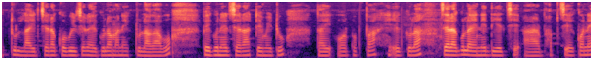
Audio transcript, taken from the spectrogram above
একটু লাইট চারা কবির চারা, এগুলো মানে একটু লাগাবো। বেগুনের চারা, টমেটো তাই ওর পাপ্পা এগুলা চারাগুলো এনে দিয়েছে আর ভাবছি এখানে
